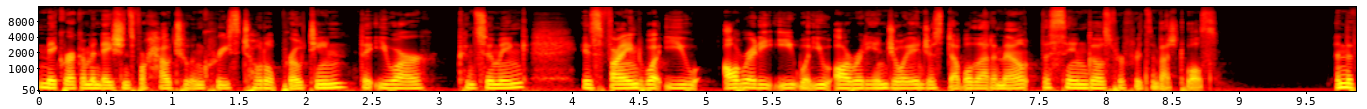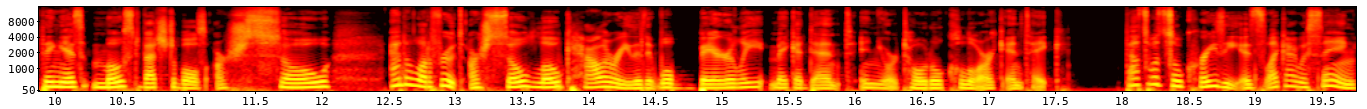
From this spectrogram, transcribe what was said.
make recommendations for how to increase total protein that you are consuming is find what you already eat, what you already enjoy and just double that amount. The same goes for fruits and vegetables. And the thing is, most vegetables are so and a lot of fruits are so low calorie that it will barely make a dent in your total caloric intake. That's what's so crazy. Is like I was saying,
